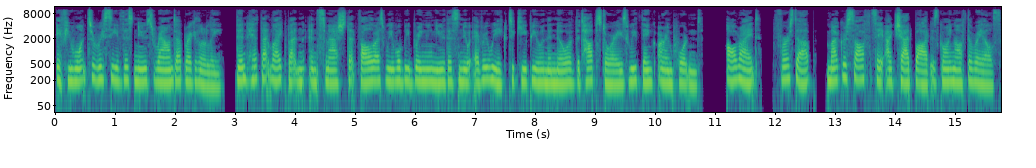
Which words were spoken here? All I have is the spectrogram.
if you want to receive this news roundup regularly, then hit that like button and smash that follow as we will be bringing you this new every week to keep you in the know of the top stories we think are important. Alright, first up, Microsoft's AI chatbot is going off the rails.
